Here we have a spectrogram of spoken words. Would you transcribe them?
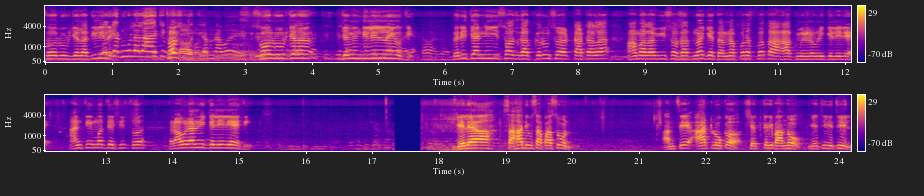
सौर ऊर्जेला दिली नाही. सौर ऊर्जेला जमीन दिलेली नाही होती. तरी त्यांनी विश्वासघात करून टाटाला आम्हाला विश्वासात न घेताना परस्पर हात मिळवणी केलेली आहे. आणि ती मध्यस्थी स्व- रावळांनी केलेली आहे ती. गेल्या सहा दिवसापासून आमचे आठ लोक शेतकरी बांधव मेथी येथील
